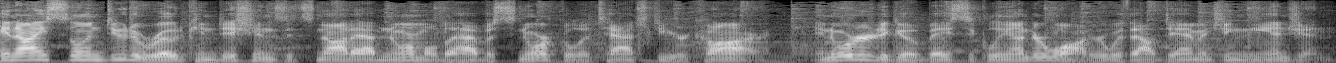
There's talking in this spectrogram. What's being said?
In Iceland, due to road conditions, it's not abnormal to have a snorkel attached to your car, in order to go basically underwater without damaging the engine.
